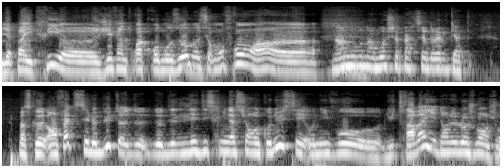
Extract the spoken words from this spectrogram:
n'y a pas écrit euh, j'ai 23 chromosomes sur mon front. Hein, euh, Non, nous on à partir de 24. Parce que en fait, c'est le but de, de- de- les discriminations reconnues, c'est au niveau du travail et dans le logement. Je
